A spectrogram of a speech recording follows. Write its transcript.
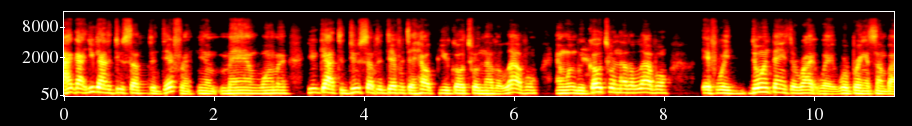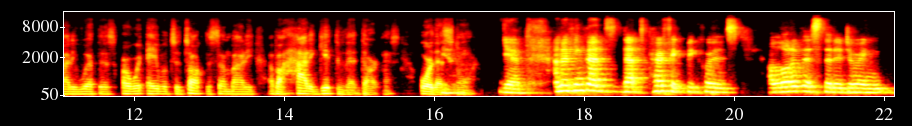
i got you got to do something different you know man woman you got to do something different to help you go to another level and when we go to another level if we're doing things the right way, we're bringing somebody with us, or we're able to talk to somebody about how to get through that darkness or that yeah. storm. Yeah. And I think that's that's perfect because a lot of us that are doing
